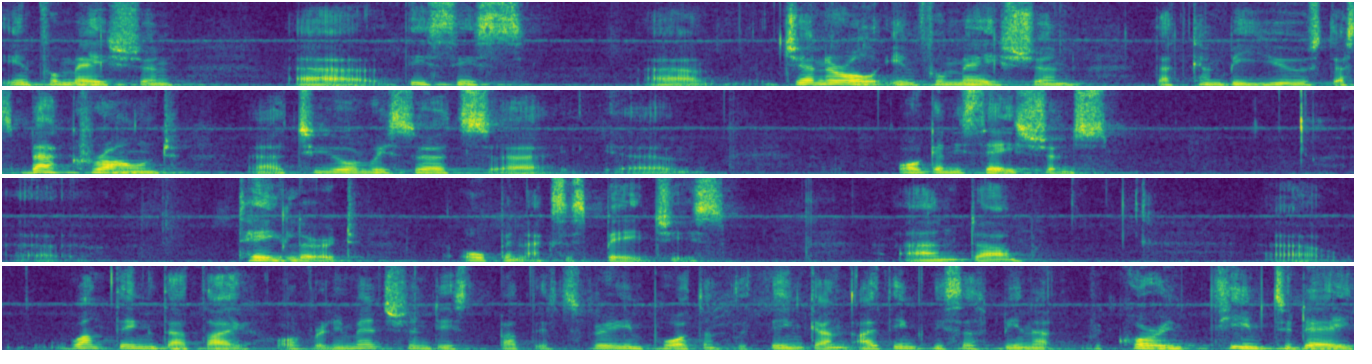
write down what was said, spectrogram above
information. Uh, this is uh, general information that can be used as background uh, to your research uh, um, organizations uh, tailored open access pages. And um, uh, one thing that I already mentioned is, but it's very important to think, and I think this has been a recurring theme today,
